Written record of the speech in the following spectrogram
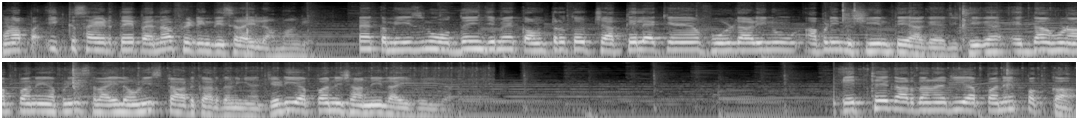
ਹੁਣ ਆਪਾਂ ਇੱਕ ਸਾਈਡ ਤੇ ਪਹਿਲਾਂ ਫਿਟਿੰਗ ਦੀ ਸਲਾਈ ਲਾਵਾਂਗੇ। ਮੈਂ ਕਮੀਜ਼ ਨੂੰ ਉਦਾਂ ਹੀ ਜਿਵੇਂ ਕਾਊਂਟਰ ਤੋਂ ਚੱਕ ਕੇ ਲੈ ਕੇ ਆਇਆ ਫੋਲਡ ਵਾਲੀ ਨੂੰ ਆਪਣੀ ਮਸ਼ੀਨ ਤੇ ਆ ਗਿਆ ਜੀ, ਠੀਕ ਹੈ? ਇਦਾਂ ਹੁਣ ਆਪਾਂ ਨੇ ਆਪਣੀ ਸਲਾਈ ਲਾਉਣੀ ਸਟਾਰਟ ਕਰ ਦੇਣੀ ਆ, ਜਿਹੜੀ ਆਪਾਂ ਨਿਸ਼ਾਨੀ ਲਾਈ ਹੋਈ ਆ। ਇੱਥੇ ਕਰ ਦੇਣਾ ਜੀ ਆਪਾਂ ਨੇ ਪੱਕਾ।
